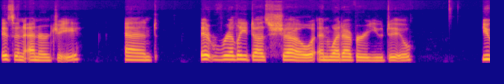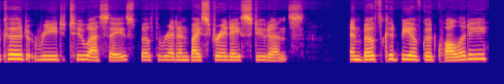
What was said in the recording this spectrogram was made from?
is an energy, and it really does show in whatever you do. You could read two essays, both written by straight A students, and both could be of good quality,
